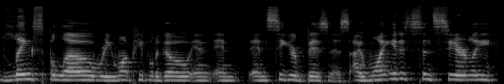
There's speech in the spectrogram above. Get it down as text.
links below where you want people to go and, and, and see your business. I want you to sincerely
